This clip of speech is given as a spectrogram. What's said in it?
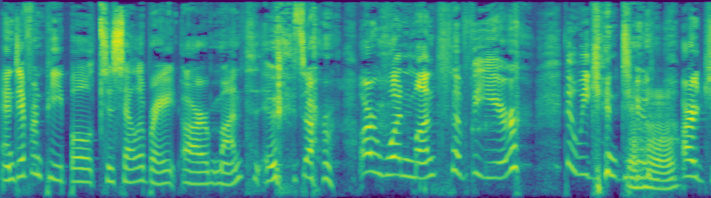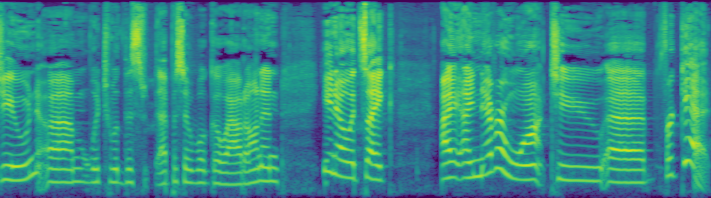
and different people to celebrate our month. It's our our one month of the year that we can do Uh-huh. our June, um, which will this episode will go out on. And you know, it's like I, I never want to uh, forget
